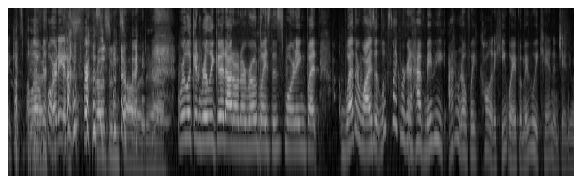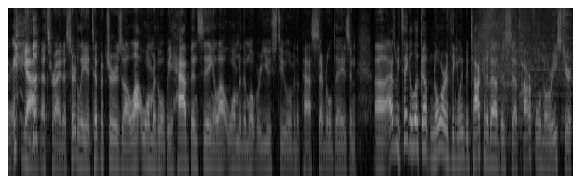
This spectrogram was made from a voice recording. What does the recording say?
It gets below yeah. 40 and I'm frozen. Frozen solid, yeah. We're looking really good out on our roadways this morning, but weather-wise, it looks like we're going to have maybe, I don't know if we call it a heat wave, but maybe we can in January. yeah, that's right. Uh, certainly a temperature is a lot warmer than what we have been seeing, a lot warmer than what we're used to over the past several days. And uh, as we take a look up north, again, we've been talking about this uh, powerful nor'easter.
